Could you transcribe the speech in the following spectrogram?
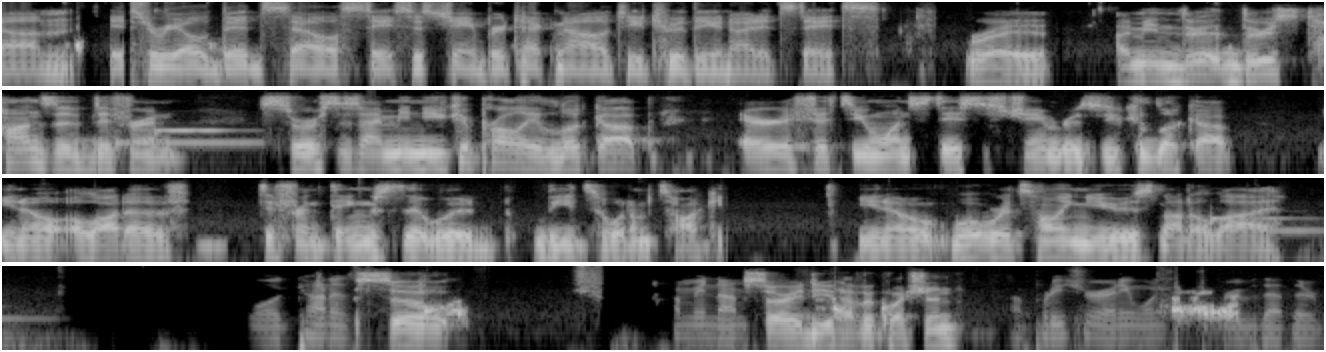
um, Israel did sell stasis chamber technology to the United States. Right. I mean, there, there's tons of different sources. I mean, you could probably look up Area 51 stasis chambers. You could look up, you know, a lot of different things that would lead to what I'm talking. You know, what we're telling you is not a lie. Well, it kind of. So, I mean, I'm sorry. Do you have a question? I'm pretty sure anyone can prove that they're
